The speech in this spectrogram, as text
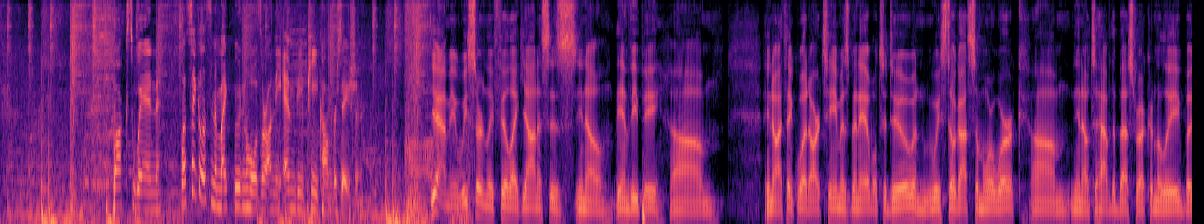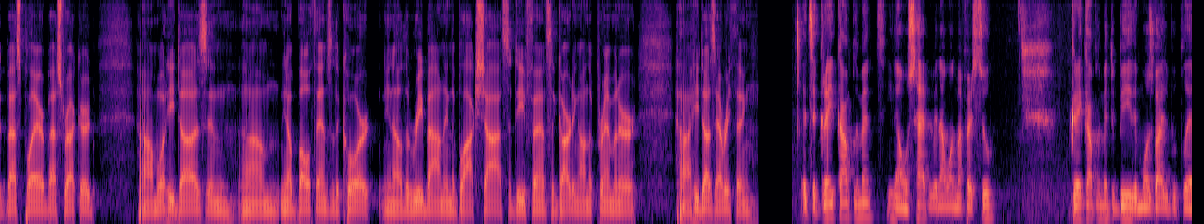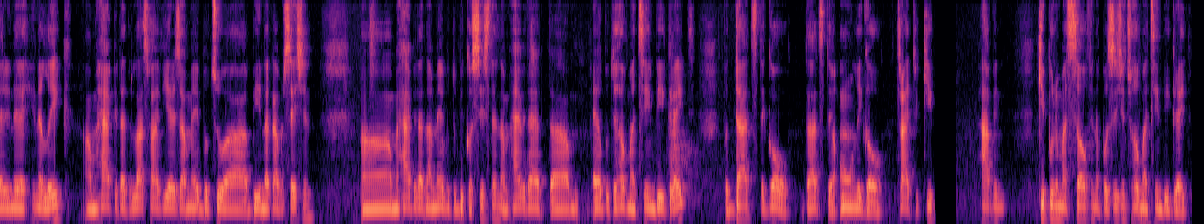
Bucks win. Let's take a listen to Mike Budenholzer on the MVP conversation. Yeah, I mean, we certainly feel like Giannis is, you know, the MVP. Um, you know, I think what our team has been able to do, and we still got some more work, um, you know, to have the best record in the league, but best player, best record um, what he does in um, you know both ends of the court. You know the rebounding, the block shots, the defense, the guarding on the perimeter. Uh, he does everything. It's a great compliment. You know, I was happy when I won my first two. Great compliment to be the most valuable player in the in the league. I'm happy that the last five years I'm able to uh, be in the conversation. Um, I'm happy that I'm able to be consistent. I'm happy that I'm um, able to help my team be great. But that's the goal. That's the only goal. Try to keep having keep putting myself in a position to help my team be great.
